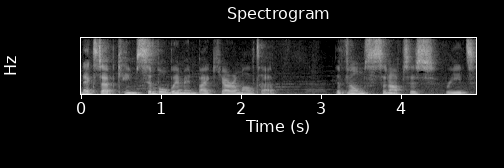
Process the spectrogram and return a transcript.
Next up came Simple Women by Chiara Malta. The film's synopsis reads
